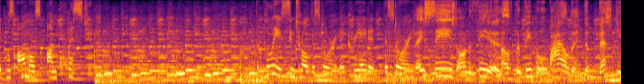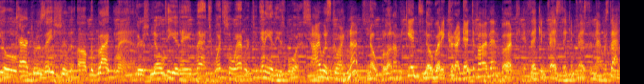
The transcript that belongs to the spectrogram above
It was almost unquestioned. Police controlled the story. They created the story. They seized on the fears of the people, wilding the bestial characterization of the black man. There's no DNA match whatsoever to any of these boys. I was going nuts. No blood on the kids. Nobody could identify them. But if they confessed, they confessed, and that was that.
